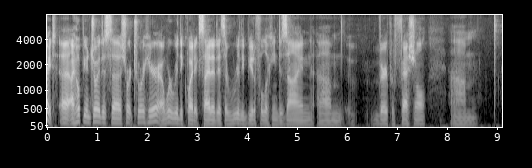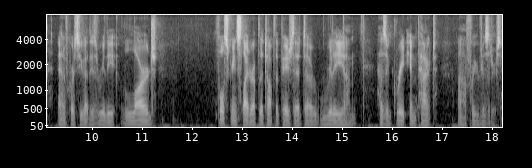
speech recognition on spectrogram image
right, uh, I hope you enjoyed this uh, short tour here. Uh, we're really quite excited. It's a really beautiful looking design, um, very professional, um, and of course you've got this really large full screen slider up at the top of the page that uh, really um, has a great impact uh, for your visitors.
